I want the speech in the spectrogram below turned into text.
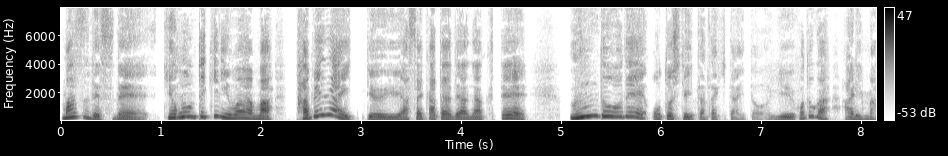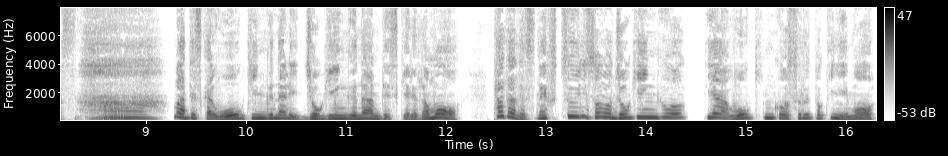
まずですね、基本的には、まあ、食べないっていう痩せ方ではなくて、運動で落としていただきたいということがあります。はあ。まあ、ですから、ウォーキングなり、ジョギングなんですけれども、ただですね、普通にそのジョギングを、やウォーキングをするときにも、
